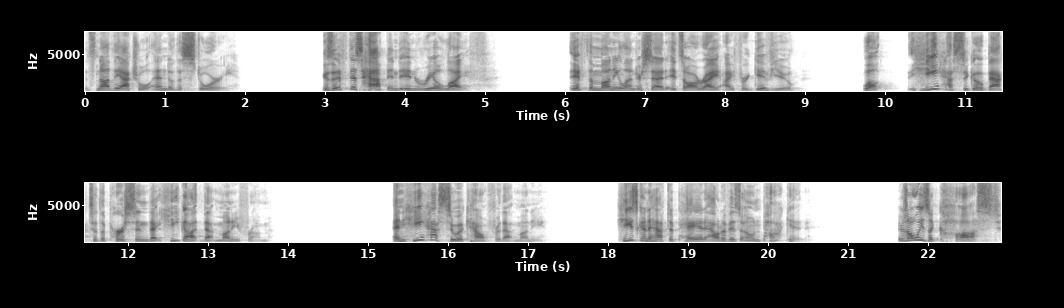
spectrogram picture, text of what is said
it's not the actual end of the story. Because if this happened in real life, if the moneylender said, It's all right, I forgive you, well, he has to go back to the person that he got that money from. And he has to account for that money. He's going to have to pay it out of his own pocket. There's always a cost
